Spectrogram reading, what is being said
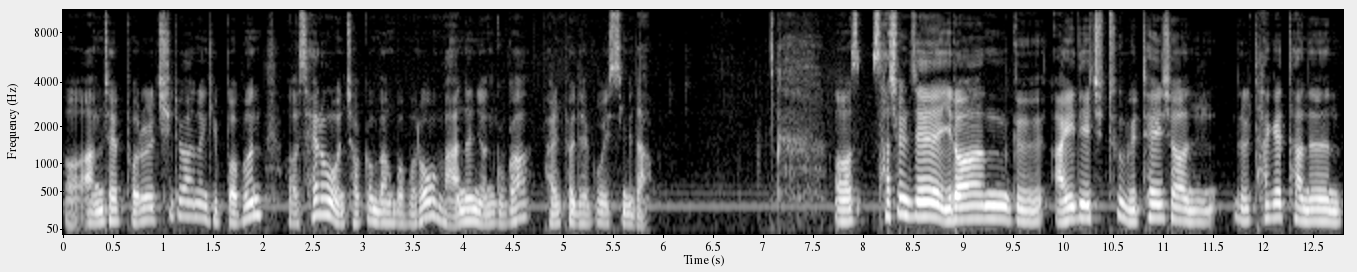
어, 암세포를 치료하는 기법은 어, 새로운 접근 방법으로 많은 연구가 발표되고 있습니다. 어, 사실 이제 이런 그 IDH2 뮤테이션을 타겟하는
